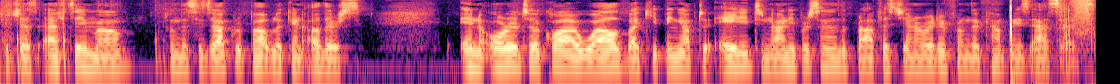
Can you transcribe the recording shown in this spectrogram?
such as FTMO from the Czech Republic and others, in order to acquire wealth by keeping up to 80 to 90% of the profits generated from the company's assets.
